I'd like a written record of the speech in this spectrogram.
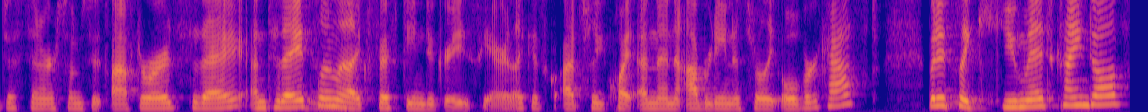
just in our swimsuits afterwards today. And today it's only Mhm. like 15 degrees here. Like it's actually quite. And then Aberdeen it's really overcast, but it's like humid kind of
